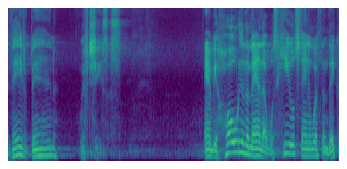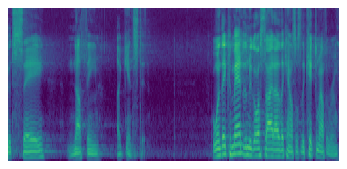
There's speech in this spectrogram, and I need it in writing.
They've been with Jesus. And beholding the man that was healed standing with them, they could say nothing against it. But when they commanded them to go aside out of the council, so they kicked them out of the room.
